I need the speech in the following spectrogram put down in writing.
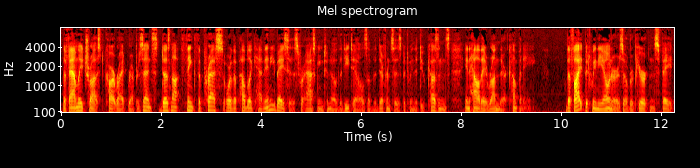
The family trust Cartwright represents does not think the press or the public have any basis for asking to know the details of the differences between the two cousins in how they run their company. The fight between the owners over Puritan's fate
